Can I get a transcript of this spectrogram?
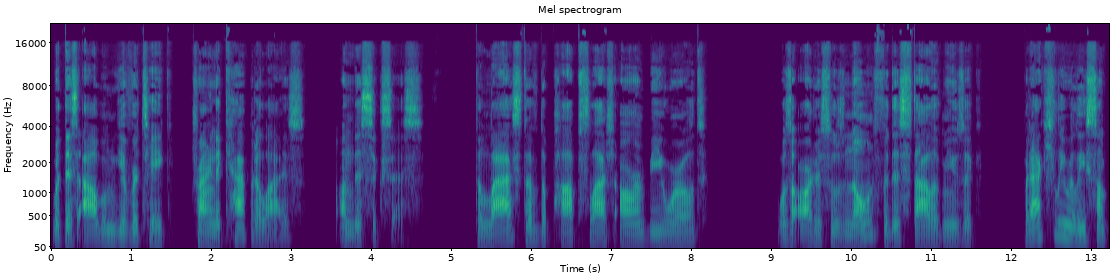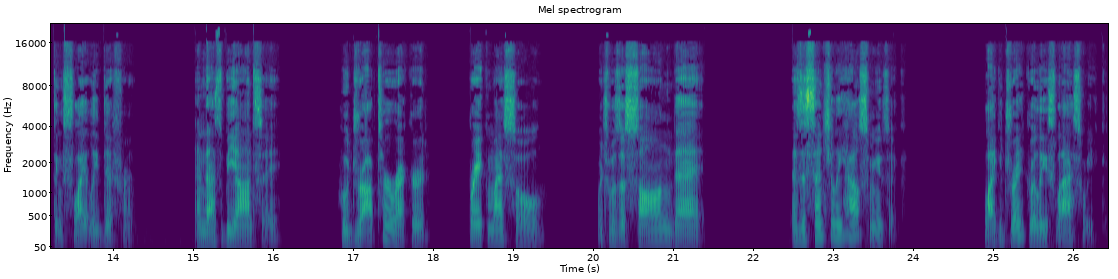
with this album Give or Take trying to capitalize on this success. The last of the pop slash R&B world was an artist who's known for this style of music, but actually released something slightly different. And that's Beyonce, who dropped her record, Break My Soul, which was a song that is essentially house music, like Drake released last week,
